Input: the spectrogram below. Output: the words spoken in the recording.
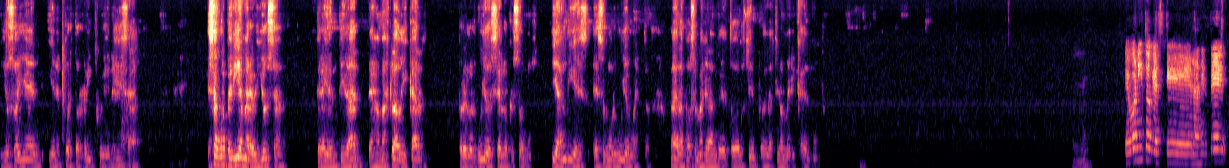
yo soy él, y él es Puerto Rico, y él es esa, esa guapería maravillosa de la identidad, de jamás claudicar por el orgullo de ser lo que somos. Y Andy es, es un orgullo nuestro una de las voces más grandes de todos los tiempos de Latinoamérica y del mundo. Qué bonito que es que la gente,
